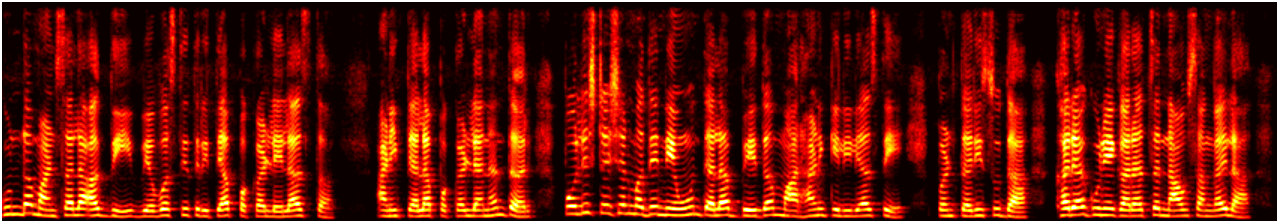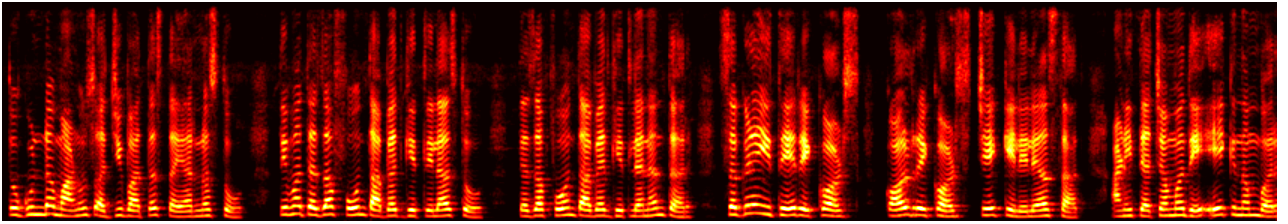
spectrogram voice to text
गुंड माणसाला अगदी व्यवस्थितरित्या पकडलेलं असतं. आणि त्याला पकडल्यानंतर पोलीस स्टेशनमध्ये नेऊन त्याला बेदम मारहाण केलेली असते. पण तरीसुद्धा खऱ्या गुन्हेगाराचं नाव सांगायला तो गुंड माणूस अजिबातच तयार नसतो. तेव्हा त्याचा फोन ताब्यात घेतलेला असतो. त्याचा फोन ताब्यात घेतल्यानंतर सगळे इथे रेकॉर्ड्स कॉल रेकॉर्ड्स चेक केलेले असतात आणि त्याच्यामध्ये एक नंबर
